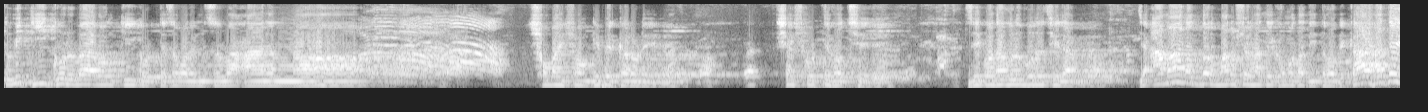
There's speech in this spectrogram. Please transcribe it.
তুমি কি করবা এবং কি করতেছো বলেন সুবহানাল্লাহ। সময় সংক্ষেপের কারণে শেষ করতে হচ্ছে। যে কথাগুলো বলেছিলাম যে আমার আদর মানুষের হাতে ক্ষমতা দিতে হবে। কার হাতে?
